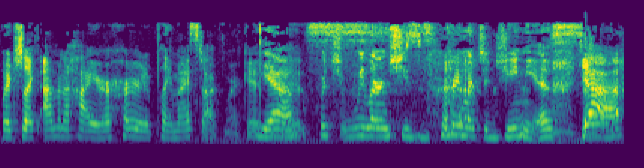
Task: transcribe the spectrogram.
which like I'm gonna hire her to play my stock market. Yeah. because- Which we learned she's pretty much a genius. so- yeah.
